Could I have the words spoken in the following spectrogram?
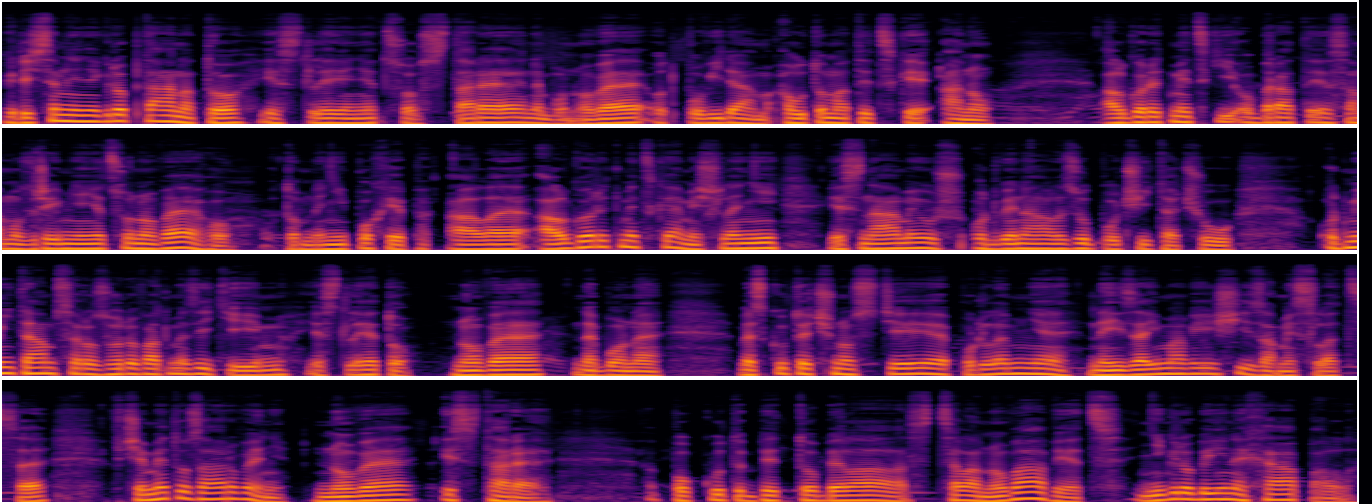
Když se mě někdo ptá na to, jestli je něco staré nebo nové, odpovídám automaticky ano. Algoritmický obrat je samozřejmě něco nového, o tom není pochyb, ale algoritmické myšlení je s námi už od vynálezu počítačů. Odmítám se rozhodovat mezi tím, jestli je to nové nebo ne. Ve skutečnosti je podle mě nejzajímavější zamyslet se, v čem je to zároveň nové i staré. Pokud by to byla zcela nová věc, nikdo by ji nechápal.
